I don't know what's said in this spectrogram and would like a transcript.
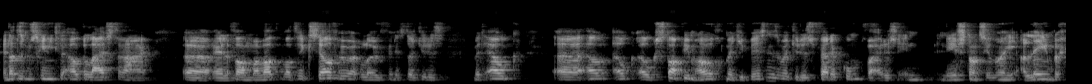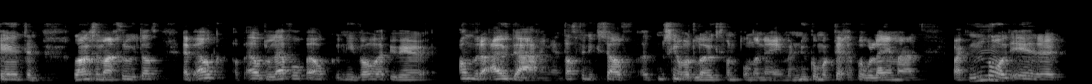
En dat is misschien niet voor elke luisteraar uh, relevant. Maar wat, wat ik zelf heel erg leuk vind, is dat je dus met elk, uh, elk, elk, stapje omhoog met je business, wat je dus verder komt, waar je dus in, in eerste instantie alleen begint en langzaamaan groeit dat. Op elk, op elk level, op elk niveau heb je weer andere uitdagingen. En dat vind ik zelf het, misschien wel het leukste van het ondernemen. Nu kom ik tegen problemen aan waar ik nooit eerder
